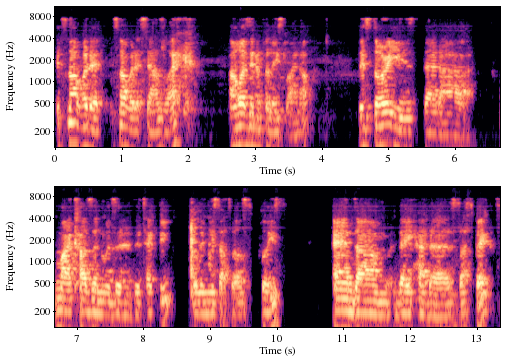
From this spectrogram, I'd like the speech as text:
It's not what it. It's not what it sounds like. I was in a police lineup. The story is that uh, my cousin was a detective for the New South Wales Police, and um, they had a suspect,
